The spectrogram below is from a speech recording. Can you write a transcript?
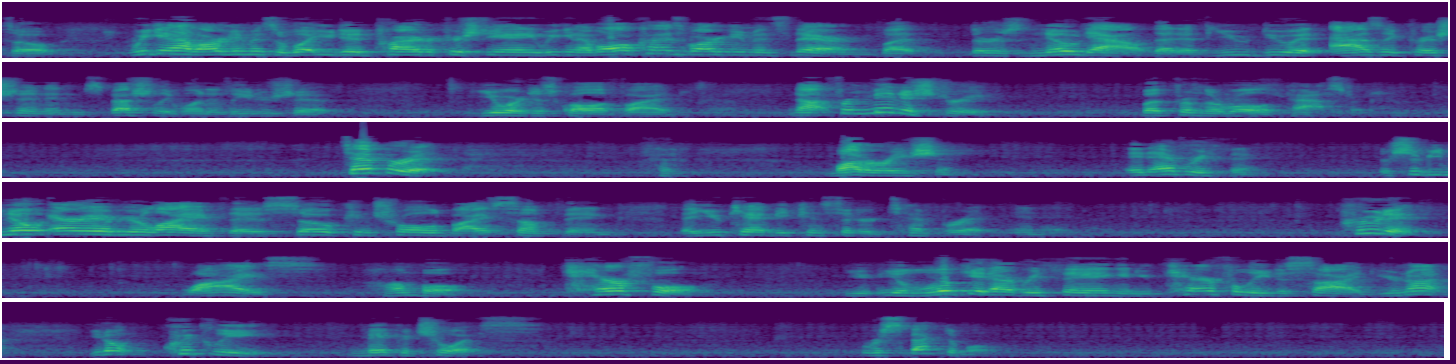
So we can have arguments of what you did prior to Christianity. We can have all kinds of arguments there, but there's no doubt that if you do it as a Christian, and especially one in leadership, you are disqualified, not from ministry, but from the role of pastor. Temperate, moderation in everything. There should be no area of your life that is so controlled by something that you can't be considered temperate in it. Prudent, wise, humble, careful. You, you look at everything and you carefully decide. You're not, you don't quickly make a choice. Respectable.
